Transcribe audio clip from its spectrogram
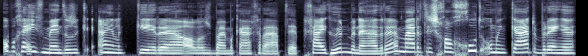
op een gegeven moment, als ik eindelijk een keer eh, alles bij elkaar geraapt heb, ga ik hun benaderen. Maar het is gewoon goed om in kaart te brengen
